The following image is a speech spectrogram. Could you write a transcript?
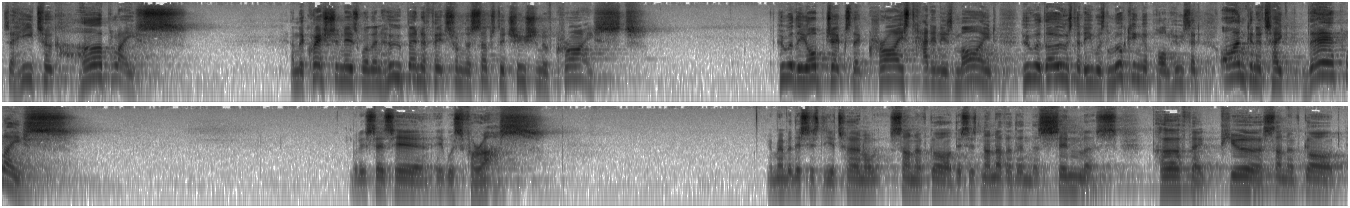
so he took her place. And the question is well, then who benefits from the substitution of Christ? Who are the objects that Christ had in his mind? Who are those that he was looking upon who said, I'm going to take their place? But it says here, it was for us. Remember, this is the eternal Son of God. This is none other than the sinless, perfect, pure Son of God.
